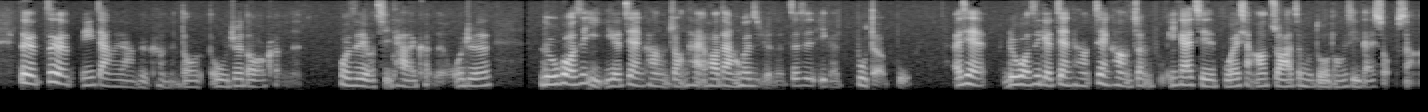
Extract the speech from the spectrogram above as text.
这个这个你讲的两个可能都，我觉得都有可能，或者有其他的可能。我觉得如果是以一个健康的状态的话，当然会觉得这是一个不得不。而且如果是一个健康健康的政府，应该其实不会想要抓这么多东西在手上。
